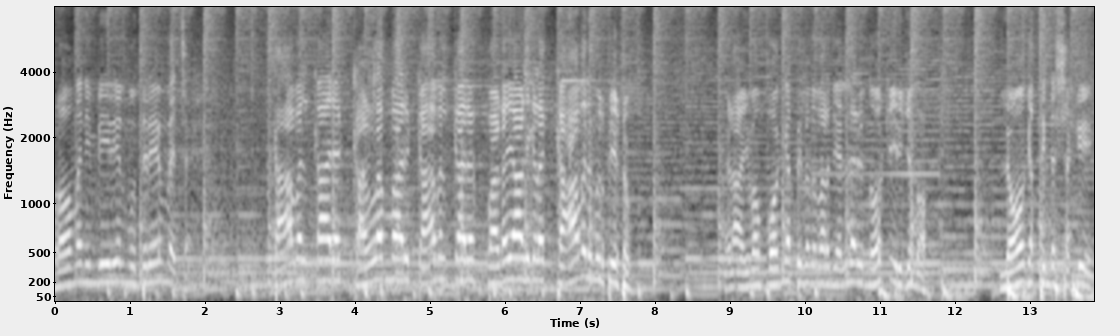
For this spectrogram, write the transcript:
റോമൻ ഇമ്പീരിയൽ മുദ്രയും വെച്ച് കാവൽക്കാരെ കള്ളന്മാർ കാവൽക്കാരെ പടയാളികളെ കാവൽ നിർത്തിയിട്ടും. എടാ ഇവൻ പൊങ്ങത്തില്ലെന്ന് പറഞ്ഞ് എല്ലാവരും നോക്കിയിരിക്കുന്നു. ലോകത്തിന്റെ ശക്തി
